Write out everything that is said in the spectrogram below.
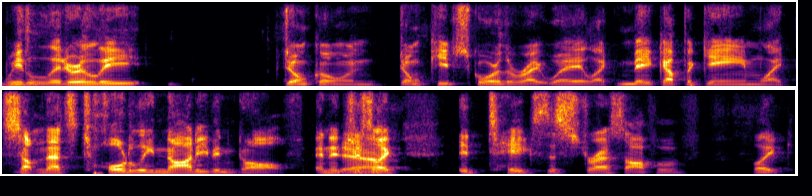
we literally don't go and don't keep score the right way. Like make up a game, like something that's totally not even golf, and it's just like it takes the stress off of like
